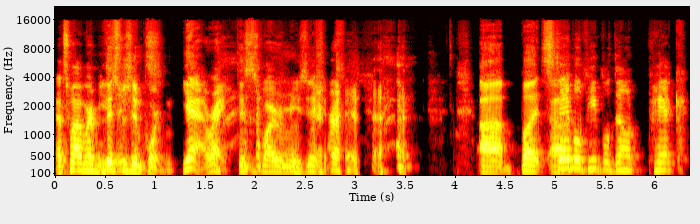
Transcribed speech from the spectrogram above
that's why we're this was important. Yeah, right. This is why we're musicians. Right. Uh, but uh, Stable people don't pick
